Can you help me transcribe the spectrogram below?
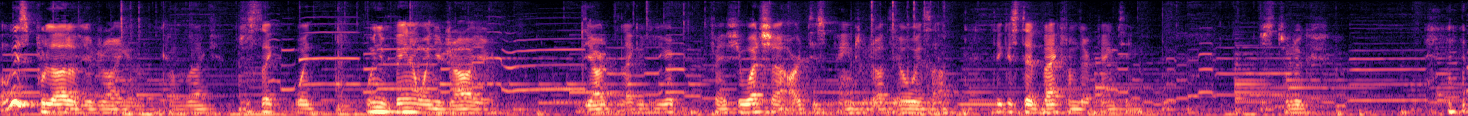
Always pull out of your drawing and come back. Just like when when you paint or when you draw, your the art like if you if you watch an artist paint or draw, they always uh, take a step back from their painting, just to look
